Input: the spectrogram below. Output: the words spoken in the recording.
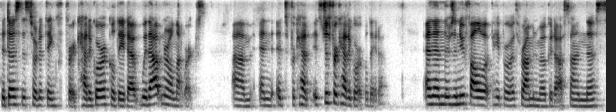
that does this sort of thing for categorical data without neural networks. Um, and it's for it's just for categorical data. And then there's a new follow-up paper with Ramin Moghaddass on this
